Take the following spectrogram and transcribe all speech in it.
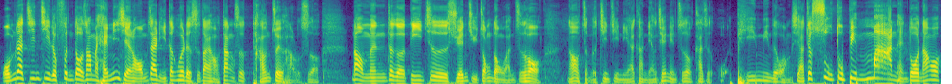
我们在经济的奋斗上面，很明显哦，我们在李登辉的时代哈，当然是台湾最好的时候。那我们这个第一次选举总统完之后。然后整个经济，你来看，两千年之后开始我拼命的往下，就速度变慢很多。然后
